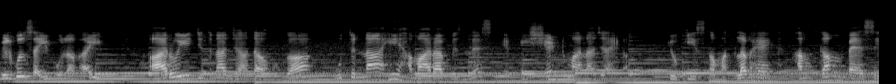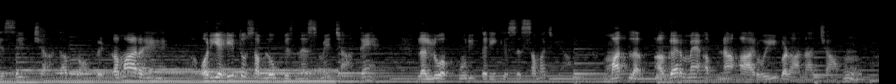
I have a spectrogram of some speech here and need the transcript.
बिल्कुल सही बोला भाई। आर जितना ज़्यादा होगा, उतना ही हमारा बिज़नेस एफिशिएंट माना जाएगा। क्योंकि इसका मतलब है, हम कम पैसे से ज़्यादा प्रॉफिट कमा रहे हैं। और यही तो सब लोग बिज़नेस में चाहते हैं। लल्लू अब पूरी तरीके से समझ गया। मतलब अगर मैं अपना आर बढ़ाना चाहूँ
